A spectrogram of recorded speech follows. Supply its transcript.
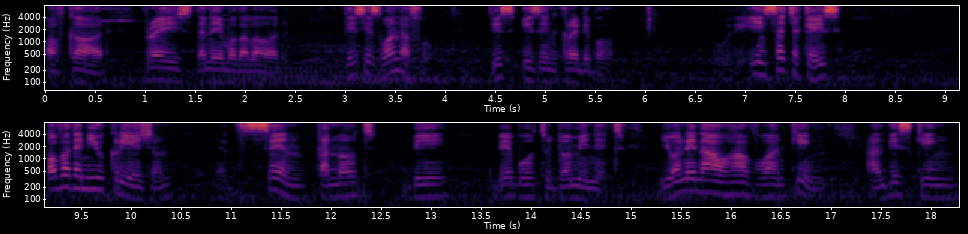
of God. Praise the name of the Lord. This is wonderful. This is incredible. In such a case, over the new creation, sin cannot be able to dominate. You only now have one king, and this king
